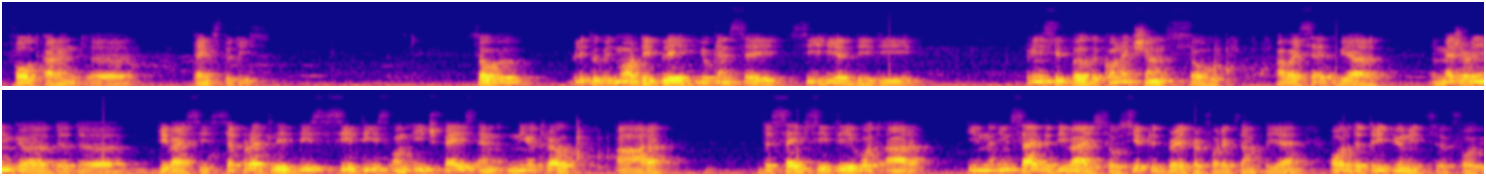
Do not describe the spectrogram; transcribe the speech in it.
fault current uh, thanks to this. So a little bit more deeply, you can say see here the, the principle, the connections. So how I said, we are measuring uh, the, the devices separately. These CTs on each phase and neutral are the same CT what are in inside the device, so circuit breaker for example, yeah, or the trip unit for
